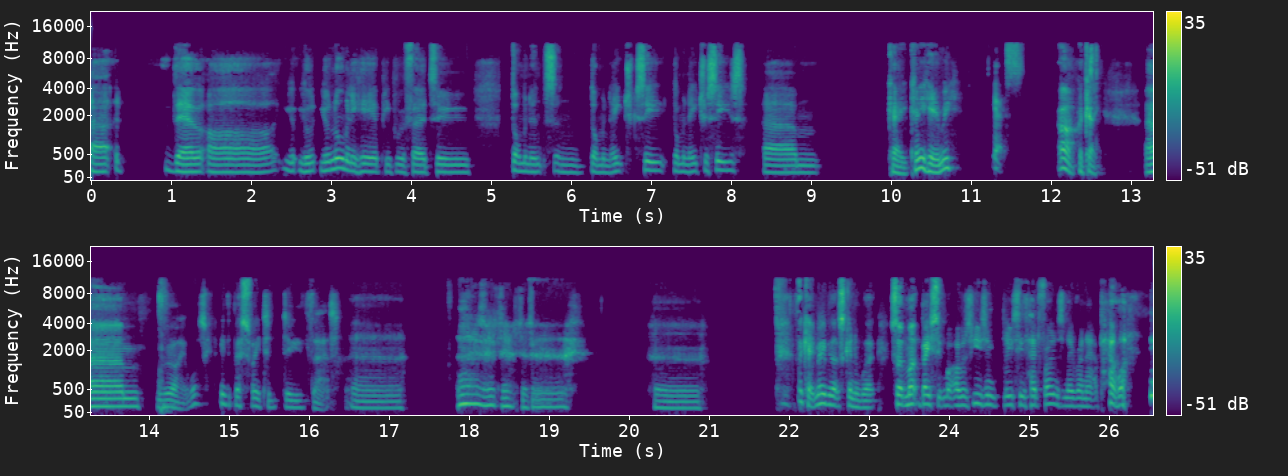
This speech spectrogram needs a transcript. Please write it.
uh, there are you, you'll normally hear people refer to dominants and dominatrixes dominatrices. Um, okay can you hear me? Yes. Ah okay. Um, right what's going to be the best way to do that uh, okay, maybe that's going to work. So, my, basically, I was using Bluetooth headphones and they ran out of power.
